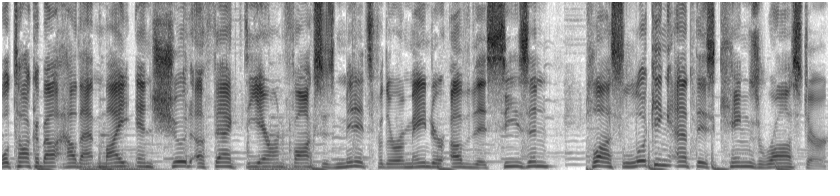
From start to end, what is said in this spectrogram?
We'll talk about how that might and should affect De'Aaron Fox's minutes for the remainder of this season. Plus, looking at this Kings roster,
